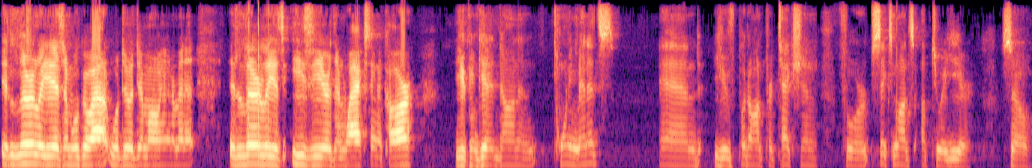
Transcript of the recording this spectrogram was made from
it literally is, and we'll go out, we'll do a demo in a minute. It literally is easier than waxing a car. You can get it done in 20 minutes, and you've put on protection for six months up to a year. So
